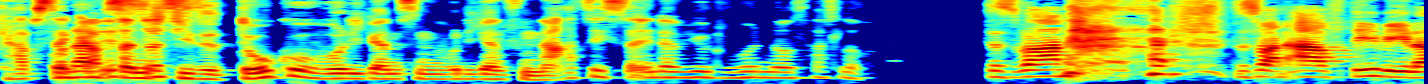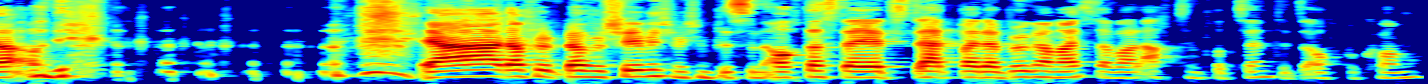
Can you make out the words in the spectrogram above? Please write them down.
Gab's da, gab's da nicht diese Doku, wo die ganzen, wo die ganzen Nazis da interviewt wurden aus Hasloch? Das waren, das waren AfD-Wähler und die, ja, dafür, dafür schäme ich mich ein bisschen. Auch, dass der jetzt, der hat bei der Bürgermeisterwahl 18 Prozent jetzt auch bekommen.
